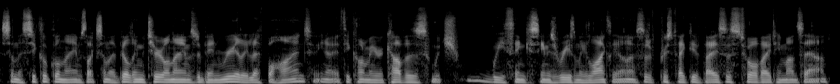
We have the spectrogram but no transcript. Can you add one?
some of the cyclical names, like some of the building material names, have been really left behind. You know, if the economy recovers, which we think seems reasonably likely on a sort of prospective basis, 12, 18 months out,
